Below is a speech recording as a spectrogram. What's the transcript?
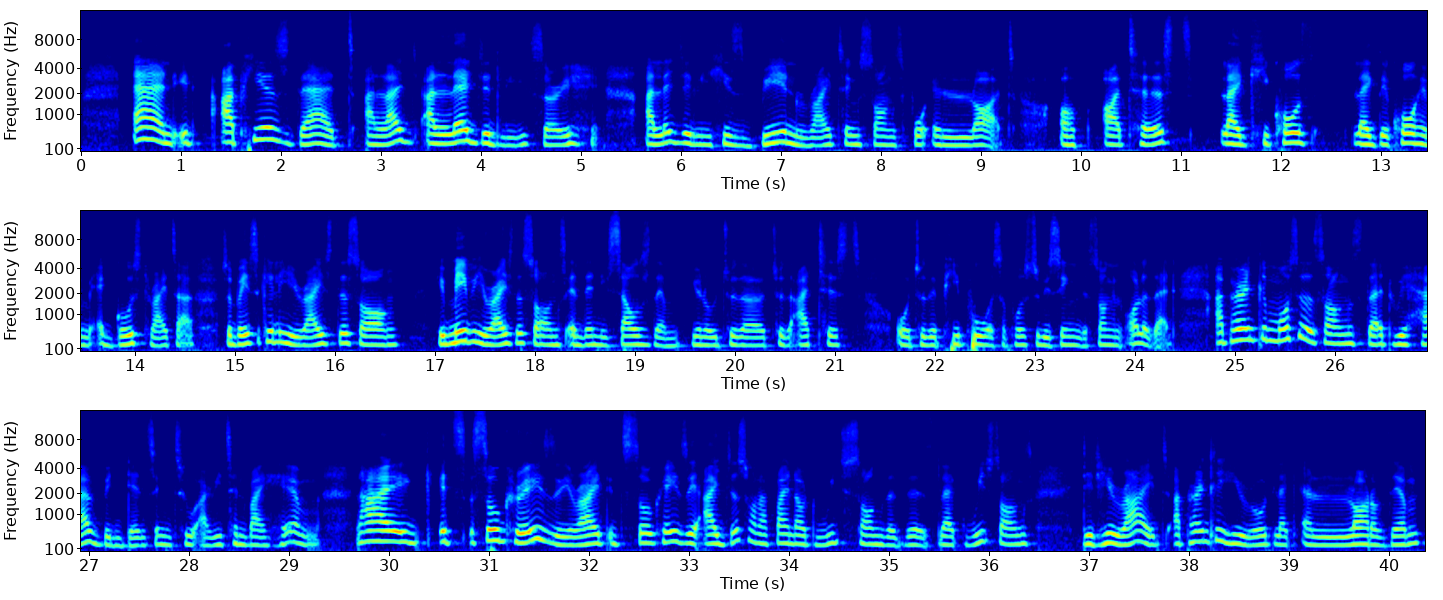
and it appears that alleg- allegedly, sorry, allegedly he's been writing songs for a lot of artists. Like he calls, like they call him a ghost writer. So basically, he writes the song. He maybe he writes the songs and then he sells them, you know, to the to the artists or to the people who are supposed to be singing the song and all of that. Apparently, most of the songs that we have been dancing to are written by him. Like, it's so crazy, right? It's so crazy. I just want to find out which songs are this. Like, which songs did he write? Apparently, he wrote like a lot of them,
